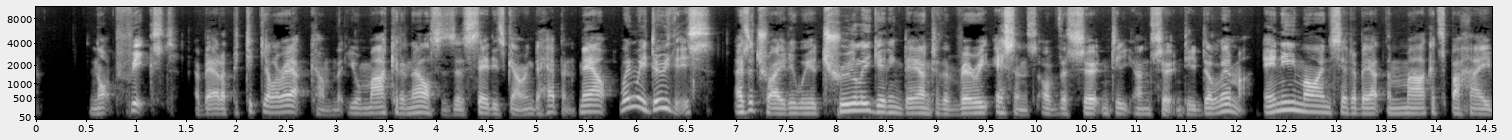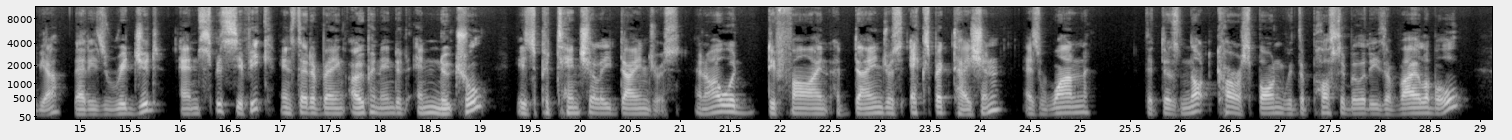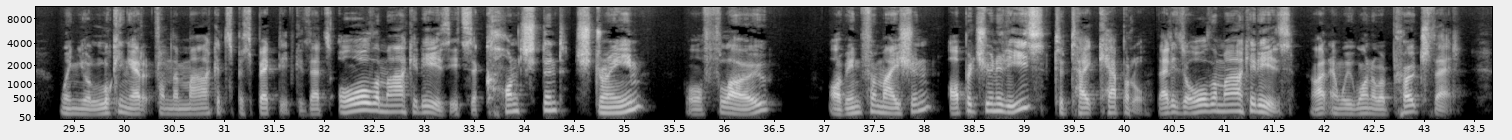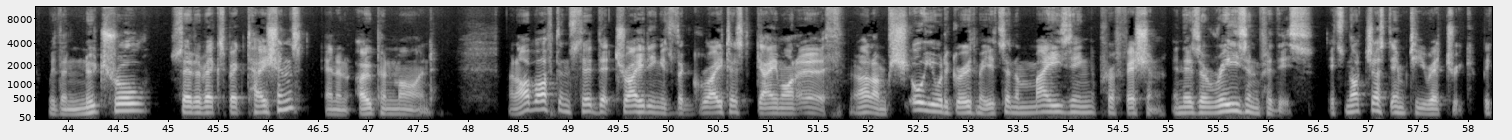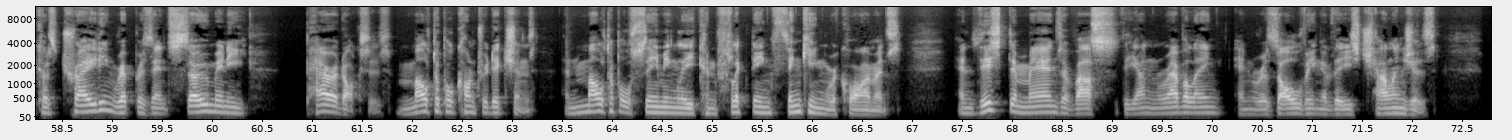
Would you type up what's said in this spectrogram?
not fixed about a particular outcome that your market analysis has said is going to happen. Now, when we do this, as a trader, we are truly getting down to the very essence of the certainty uncertainty dilemma. Any mindset about the market's behavior that is rigid and specific instead of being open ended and neutral is potentially dangerous. And I would define a dangerous expectation as one that does not correspond with the possibilities available when you're looking at it from the market's perspective, because that's all the market is. It's a constant stream or flow of information, opportunities to take capital. That is all the market is, right? And we want to approach that with a neutral set of expectations and an open mind. And I've often said that trading is the greatest game on earth. Right? I'm sure you would agree with me. It's an amazing profession. And there's a reason for this. It's not just empty rhetoric, because trading represents so many paradoxes, multiple contradictions, and multiple seemingly conflicting thinking requirements. And this demands of us the unraveling and resolving of these challenges.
